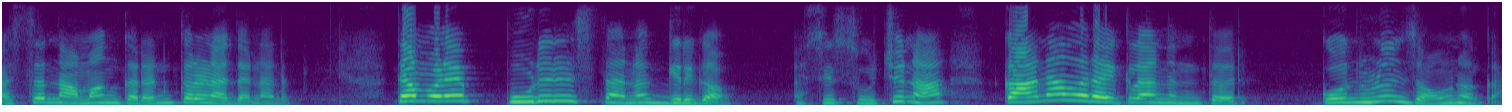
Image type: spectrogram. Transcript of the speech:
असं नामांकन करण्यात येणार आहे. त्यामुळे पुढील स्थानक गिरगाव अशी सूचना कानावर ऐकल्यानंतर गोंधळून जाऊ नका.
